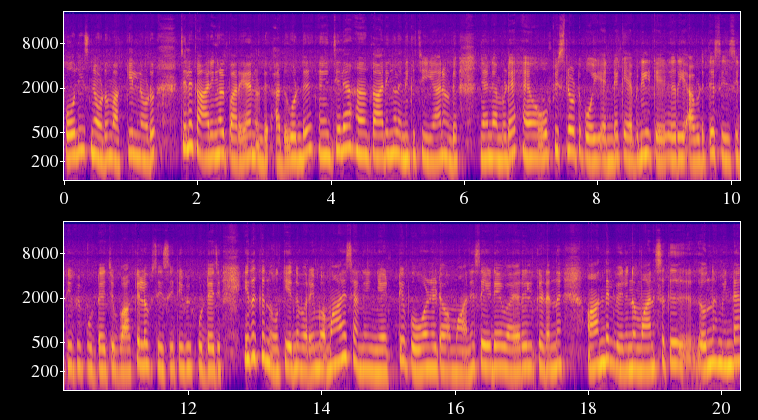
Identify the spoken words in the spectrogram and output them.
പോലീസിനോടും വക്കീലിനോടും ചില കാര്യങ്ങൾ പറയാനുണ്ട്. അതുകൊണ്ട് ചില കാര്യങ്ങൾ എനിക്ക് ചെയ്യാനുണ്ട്. ഞാൻ നമ്മുടെ ഓഫീസിലോട്ട് പോയി എന്റെ ക്യാബിനിൽ കയറി അവിടുത്തെ C C T V footage ബാക്കിയുള്ള C C T V footage ഇതൊക്കെ നോക്കി എന്ന് പറയുമ്പോൾ മാനസ് അങ്ങ് ഞെട്ടി പോവാണ് കേട്ടോ. മാനസയുടെ വയറിൽ കിടന്ന് ആന്തൽ വരുന്നു. മാനസക്ക് ഒന്നും മിണ്ടാൻ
